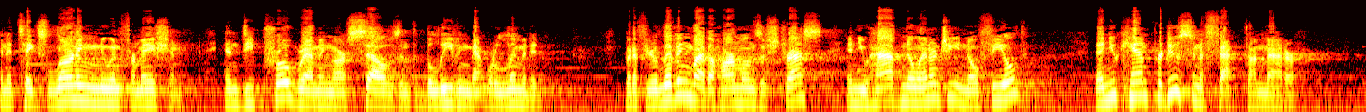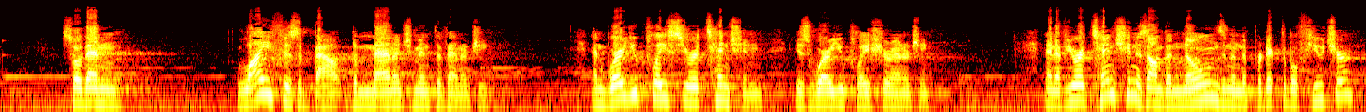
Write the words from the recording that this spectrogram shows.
and it takes learning new information and deprogramming ourselves into believing that we're limited but if you're living by the hormones of stress and you have no energy, no field, then you can't produce an effect on matter. So then, life is about the management of energy. And where you place your attention is where you place your energy. And if your attention is on the knowns and in the predictable future,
